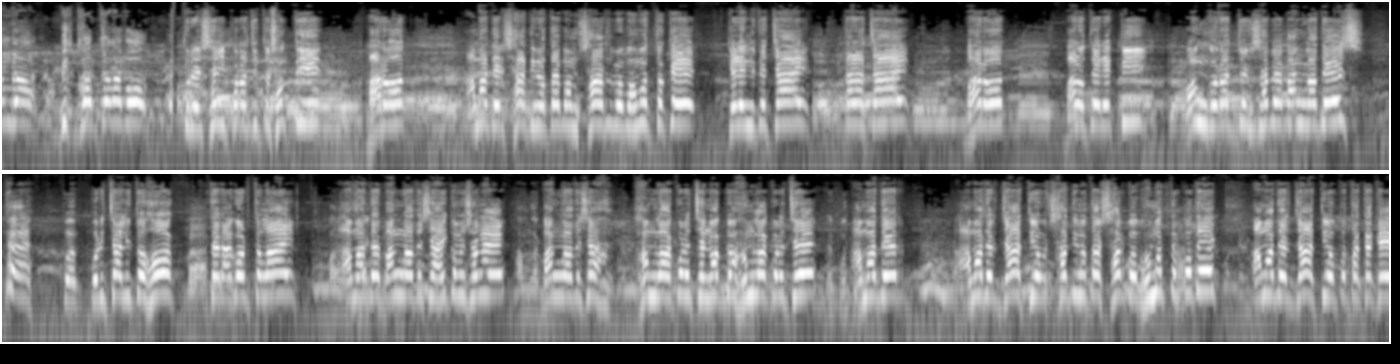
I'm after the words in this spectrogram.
আমরা বিক্ষোভ জানাব। সেই পরাজিত শক্তি ভারত আমাদের স্বাধীনতা এবং সার্বভৌমত্বকে কেড়ে নিতে চায়, তারা চায় ভারত ভারতের একটি অঙ্গরাজ্য হিসাবে বাংলাদেশ হ্যাঁ, পরিচালিত হোক। তার আগরতলায় আমাদের বাংলাদেশে হাইকমিশনে বাংলাদেশে হামলা করেছে নগ্ন হামলা করেছে। আমাদের আমাদের জাতীয় স্বাধীনতা সার্বভৌমত্বের প্রতীক আমাদের জাতীয় পতাকাকে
